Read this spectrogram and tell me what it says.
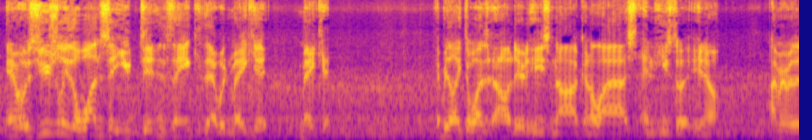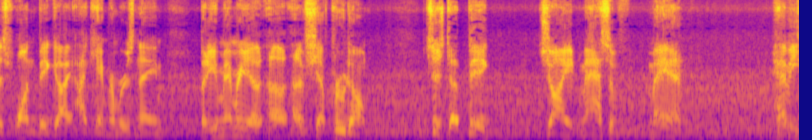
And it was usually the ones that you didn't think that would make it, make it. It'd be like the ones, oh, dude, he's not gonna last, and he's the, you know. I remember this one big guy. I can't remember his name, but you remember of, uh, of Chef Prudhomme, just a big, giant, massive man, heavy,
